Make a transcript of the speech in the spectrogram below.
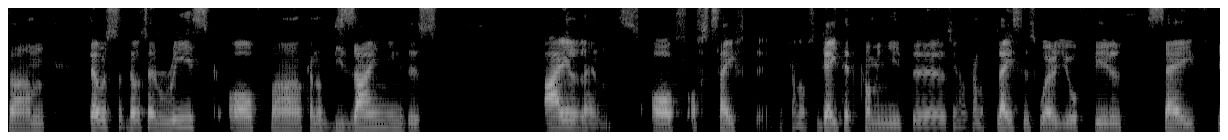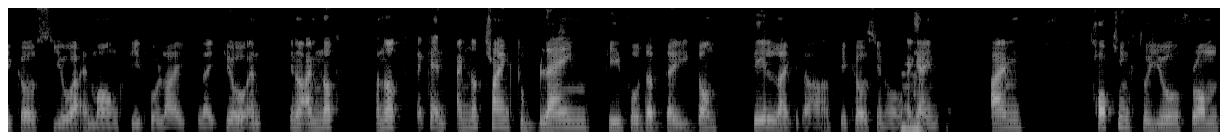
um, there was there was a risk of uh, kind of designing this islands of, of safety, kind of gated communities, you know, kind of places where you feel safe because you are among people like like you. And you know, I'm not I'm not again I'm not trying to blame people that they don't feel like that because you know mm-hmm. again I'm talking to you from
